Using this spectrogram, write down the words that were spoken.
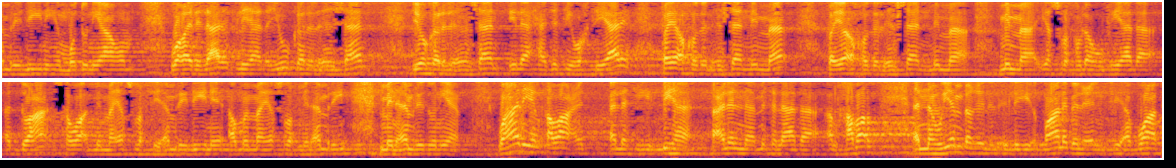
أمر دينهم ودنياهم وغير ذلك. لهذا يوكل الإنسان يوكل الإنسان إلى حاجته واختياره فيأخذ الإنسان مما فيأخذ الإنسان مما مما يصلح له في هذا الدعاء سواء مما يصلح في أمر دينه أو مما يصلح من أمر من أمر دنياه. وهذه القواعد التي بها أعلنا مثل هذا الخبر أنه ينبغي لطالب العلم في أبواب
